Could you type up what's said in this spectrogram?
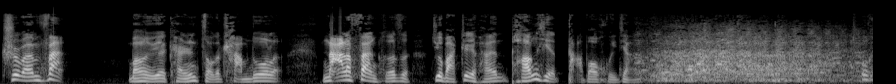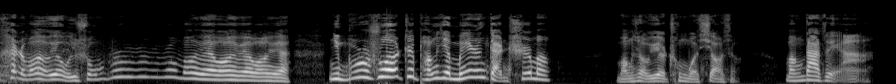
吃完饭。”王小月看人走的差不多了，拿了饭盒子就把这盘螃蟹打包回家了。我看着王小月，我就说：“不是不是不是，王小月王小月王小月，你不是说这螃蟹没人敢吃吗？”王小月冲我笑笑：“王大嘴啊，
